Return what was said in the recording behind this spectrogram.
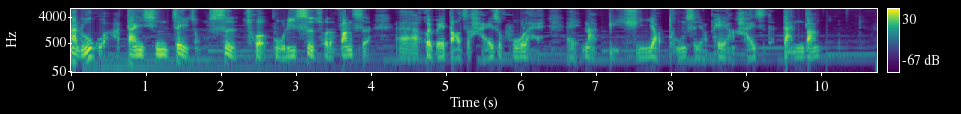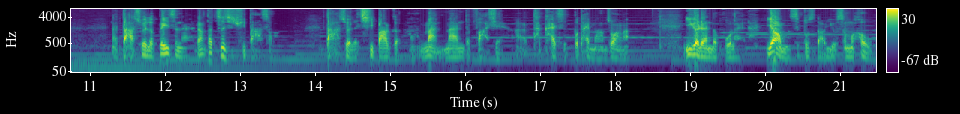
那如果啊担心这种试错、鼓励试错的方式，呃，会不会导致孩子胡来？哎，那必须要同时要培养孩子的担当。那打碎了杯子呢，让他自己去打扫。打碎了七八个啊，慢慢的发现啊，他开始不太莽撞了。一个人的胡来呢，要么是不知道有什么后果，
